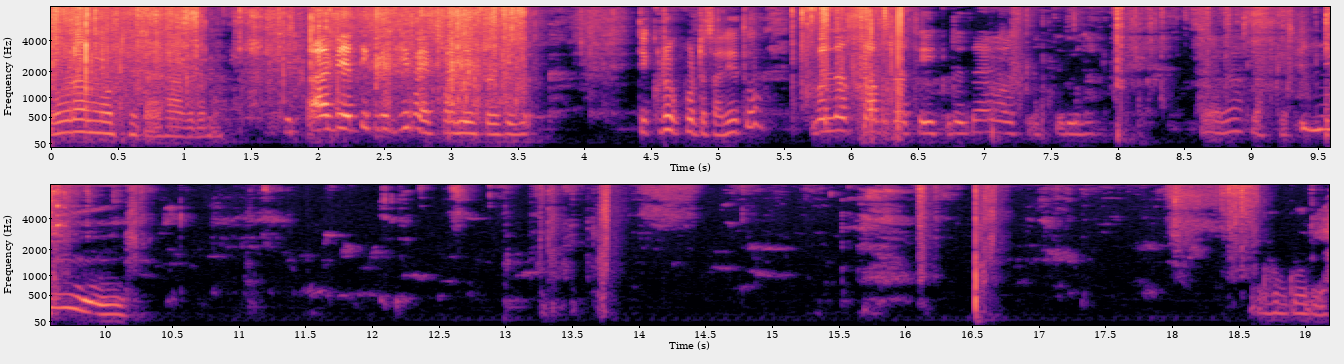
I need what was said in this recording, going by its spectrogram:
एवढा मोठे काय कागद मग? ते ताब्या तिकडे घे पाण्याचं. तिकडं कुठं चालली तू? मला कागदाचे इकडे जावंच लागते मला. जावंच लागते. घुगुऱ्या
